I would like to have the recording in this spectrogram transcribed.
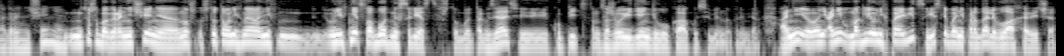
Ограничения? Не то чтобы ограничения, но что-то у них, наверное, не, у них нет свободных средств, чтобы так взять и купить там за живые деньги Лукаку себе, например. Они, они могли у них появиться, если бы они продали Влаховича.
